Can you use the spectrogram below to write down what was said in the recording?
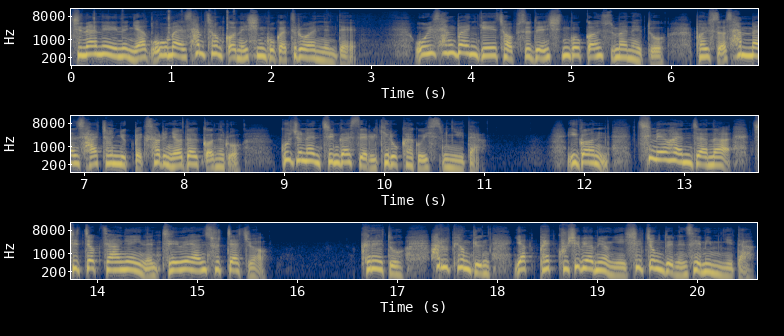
지난해에는 약 5만 3천 건의 신고가 들어왔는데 올 상반기에 접수된 신고 건수만 해도 벌써 3만 4,638건으로 꾸준한 증가세를 기록하고 있습니다. 이건 치매 환자나 지적 장애인은 제외한 숫자죠. 그래도 하루 평균 약 190여 명이 실종되는 셈입니다.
